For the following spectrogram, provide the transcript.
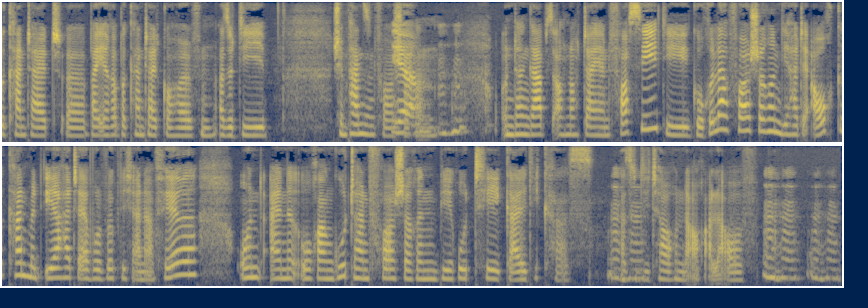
Bekanntheit, äh, bei ihrer Bekanntheit geholfen. Also die Schimpansenforscherin. Ja, mhm. und dann gab es auch noch Diane Fossey, die Gorilla-Forscherin, die hat er auch gekannt. Mit ihr hatte er wohl wirklich eine Affäre. Und eine Orangutan-Forscherin, Birute Galdikas. Mhm. Also die tauchen da auch alle auf. Mhm, mh.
